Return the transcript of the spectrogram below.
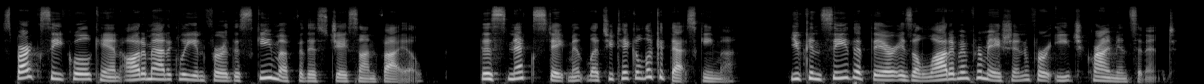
Spark SQL can automatically infer the schema for this JSON file. This next statement lets you take a look at that schema. You can see that there is a lot of information for each crime incident.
